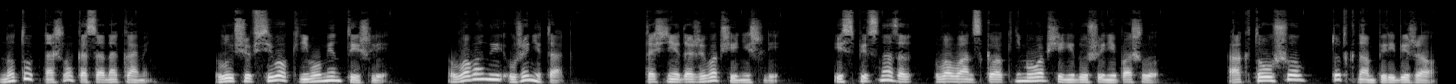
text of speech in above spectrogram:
Но тут нашла коса на камень. Лучше всего к нему менты шли. Вованы уже не так. Точнее, даже вообще не шли. Из спецназа Вованского к нему вообще ни души не пошло. А кто ушел, тот к нам перебежал.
